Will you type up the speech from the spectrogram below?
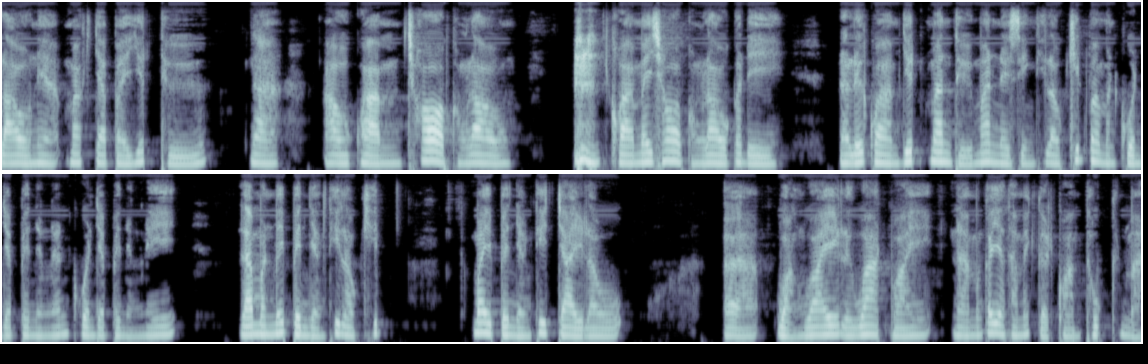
เราเนี่ยมักจะไปยึดถือนะเอาความชอบของเรา ความไม่ชอบของเราก็ดีนะหรือความยึดมั่นถือมั่นในสิ่งที่เราคิดว่ามันควรจะเป็นอย่างนั้นควรจะเป็นอย่างนี้ แล้วมันไม่เป็นอย่างที่เราคิด ไม่เป็นอย่างที่ใจเราหวังไว้หรือวาดไว้นะมันก็จะทำให้เกิดความทุกข์ขึ้นมา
